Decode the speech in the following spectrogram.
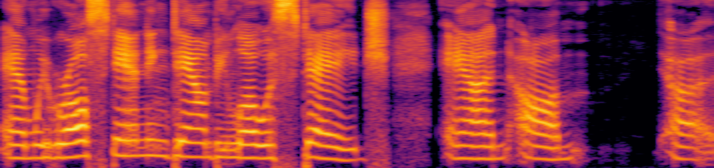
and we were all standing down below a stage, and um, uh,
